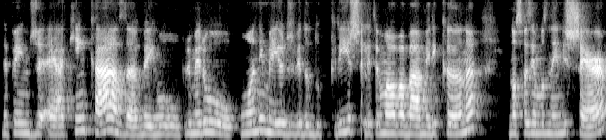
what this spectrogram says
Depende. É, aqui em casa, bem, o primeiro um ano e meio de vida do Chris, ele teve uma babá americana nós fazíamos nanny share.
